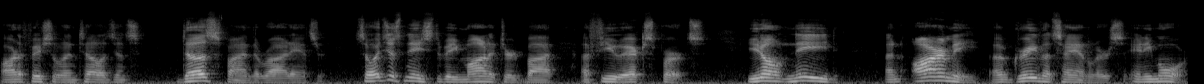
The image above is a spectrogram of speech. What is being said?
artificial intelligence does find the right answer. So it just needs to be monitored by a few experts. You don't need an army of grievance handlers anymore.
